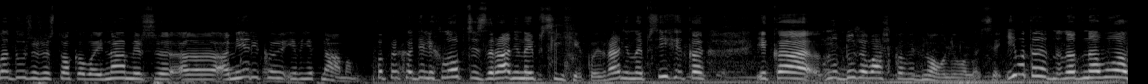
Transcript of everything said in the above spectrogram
була дуже жорстока війна між е, Америкою і В'єтнамом. Приходили хлопці з раненою психікою. Ранена психіка, яка ну дуже важко відновлювалася. І от одного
